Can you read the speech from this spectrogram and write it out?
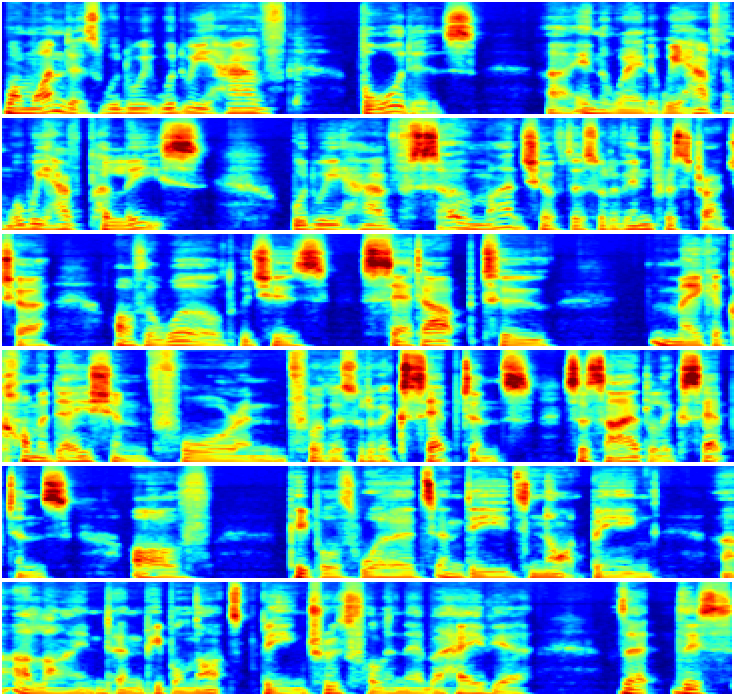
One wonders would we would we have borders uh, in the way that we have them? Would we have police? Would we have so much of the sort of infrastructure of the world which is set up to make accommodation for and for the sort of acceptance societal acceptance of people's words and deeds not being uh, aligned and people not being truthful in their behavior, that this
